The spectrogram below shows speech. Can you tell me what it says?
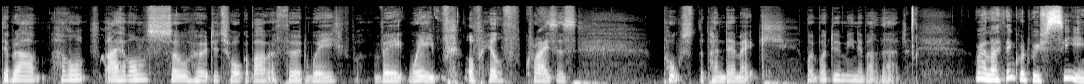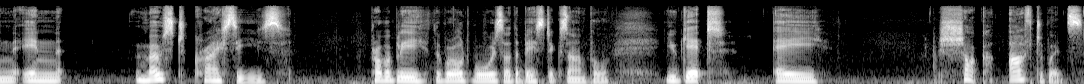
Deborah, I have also heard you talk about a third wave, wave of health crisis post the pandemic. What, what do you mean about that? Well, I think what we've seen in most crises, probably the world wars are the best example, you get a shock afterwards.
